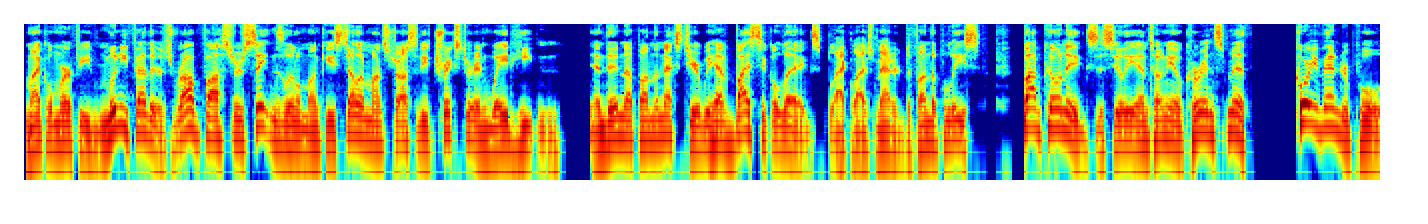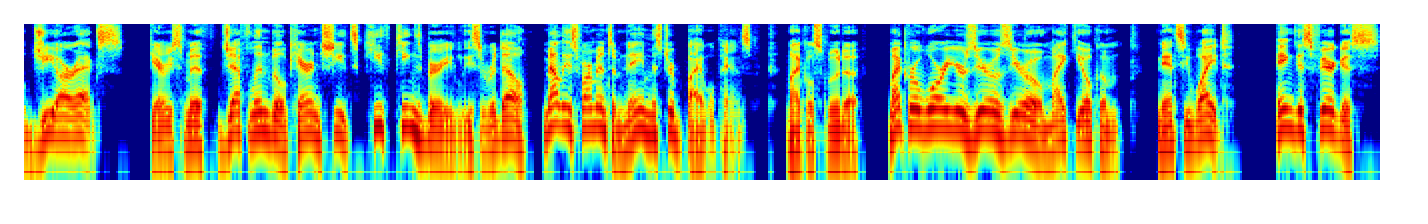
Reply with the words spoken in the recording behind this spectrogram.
Michael Murphy, Mooney Feathers, Rob Foster, Satan's Little Monkey, Stellar Monstrosity, Trickster, and Wade Heaton. And then up on the next tier, we have Bicycle Legs, Black Lives Matter, Defund the Police, Bob Koenig, Cecilia Antonio, Corinne Smith, Corey Vanderpool, GRX, Gary Smith, Jeff Linville, Karen Sheets, Keith Kingsbury, Lisa Riddell, Malleus Farmentum, name Mr. Bible Pants, Michael Smuda, Micro Warrior 00, Mike Yoakum, Nancy White, Angus Fergus,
